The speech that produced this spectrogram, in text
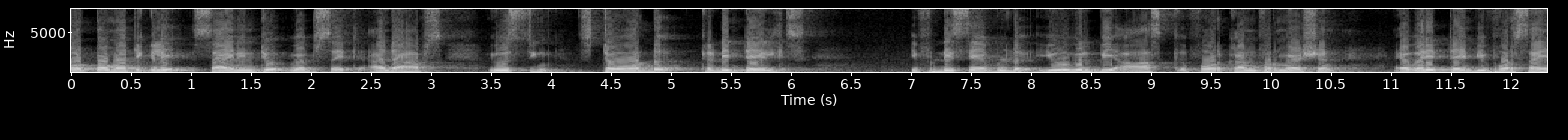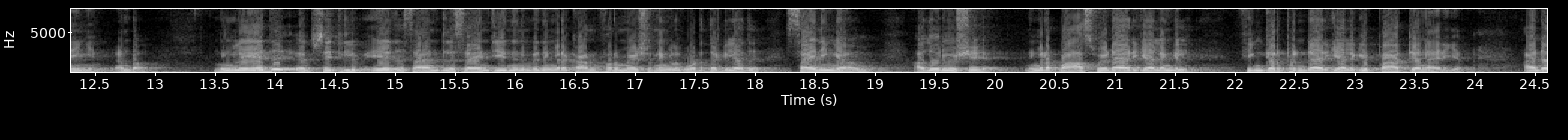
automatically sign in to website and apps using stored credit details if disabled you will be ask for confirmation every time before signing in കണ്ടോ? നിങ്ങൾ ഏത് വെബ്സൈറ്റിലും ഏത് സാധനത്തിൽ സൈൻ ചെയ്യുന്നതിന് മുമ്പ് നിങ്ങളുടെ കൺഫർമേഷൻ നിങ്ങൾ കൊടുത്തെങ്കിൽ അത് സൈനിങ് ആകും അതൊരു പക്ഷേ നിങ്ങളുടെ പാസ്വേഡ് ആയിരിക്കും അല്ലെങ്കിൽ ഫിംഗർ പ്രിന്റ് ആയിരിക്കും അല്ലെങ്കിൽ പാറ്റേൺ ആയിരിക്കും. അതിന്റെ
